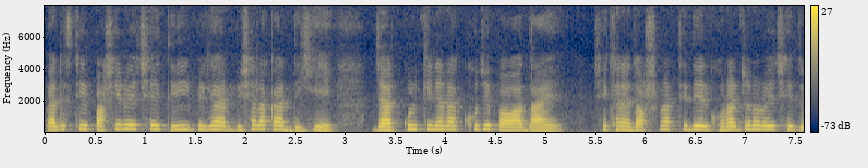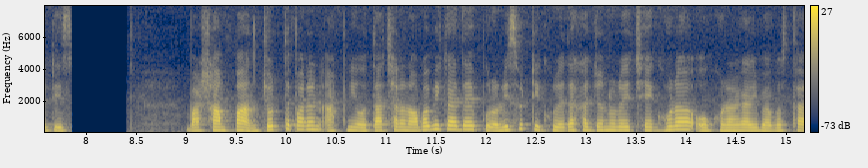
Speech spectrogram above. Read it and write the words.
প্যালেসটির পাশেই রয়েছে তিরিশ বিঘার বিশালাকার দিঘি, যার কুলকিনারা খুঁজে পাওয়া দায়। সেখানে দর্শনার্থীদের ঘোরার জন্য রয়েছে দুটি বা সাম্পান। চড়তে পারেন আপনিও। তাছাড়া নবাবী কায়দায় পুরো রিসোর্টটি ঘুরে দেখার জন্য রয়েছে ঘোড়া ও ঘোড়ার গাড়ি ব্যবস্থা।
